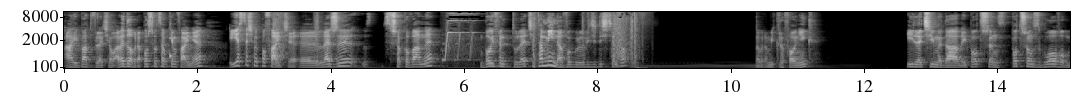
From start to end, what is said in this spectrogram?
A i bat wleciał, ale dobra, poszło całkiem fajnie. I jesteśmy po fajcie. Y, leży, zszokowany. Boyfriend tu leci. Ta mina w ogóle, widzieliście to? Dobra, mikrofonik. I lecimy dalej. Potrząs, potrząs głową,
